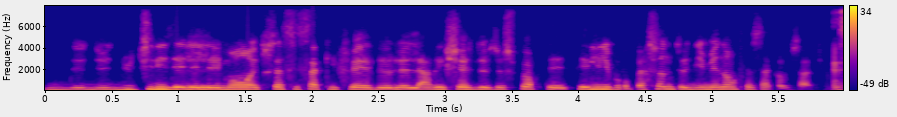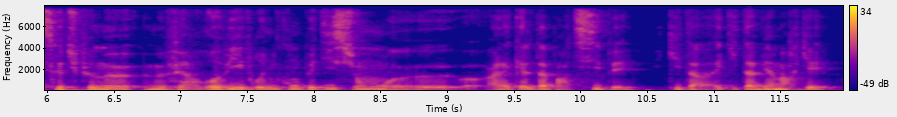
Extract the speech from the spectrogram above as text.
d'utiliser l'élément et tout ça, c'est ça qui fait de, la richesse de ce sport. T'es es libre, personne te dit mais non, fais ça comme ça. Est-ce que tu peux me, me, faire revivre une compétition à laquelle tu as participé t'a qui t'a bien marqué?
